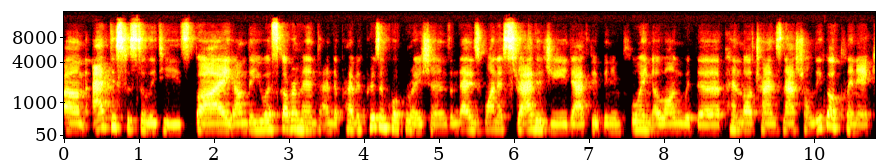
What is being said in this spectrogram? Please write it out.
um, at these facilities by um, the US government and the private prison corporations. And that is one strategy that we've been employing along with the Penn Law Transnational Legal Clinic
